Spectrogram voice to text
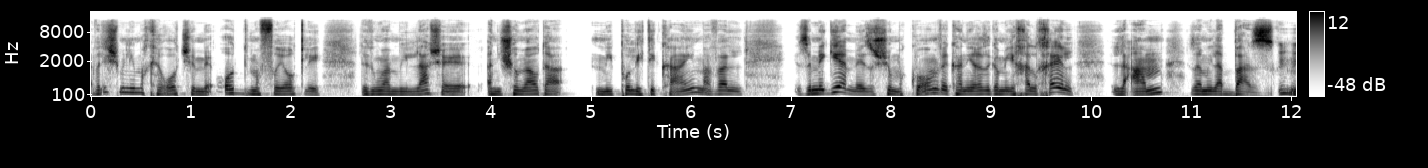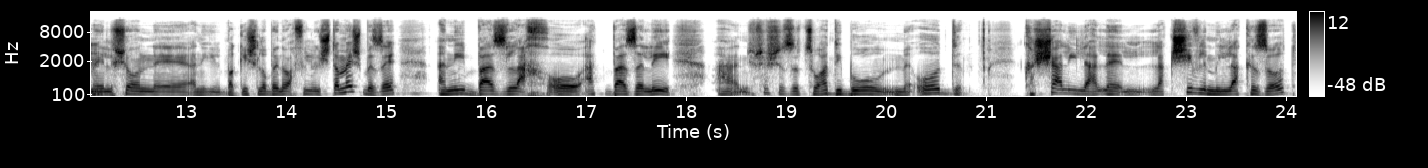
אבל יש מילים אחרות שמאוד מפריעות לי. לדוגמה, מילה שאני שומע אותה מפוליטיקאים, אבל זה מגיע מאיזשהו מקום, וכנראה זה גם יחלחל לעם, זו המילה בז, mm-hmm. מלשון, אה, אני מרגיש לא בנוח אפילו להשתמש בזה, אני בז לך, או את בזה לי. אני חושב שזו צורת דיבור מאוד קשה לי לה, להקשיב למילה כזאת.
